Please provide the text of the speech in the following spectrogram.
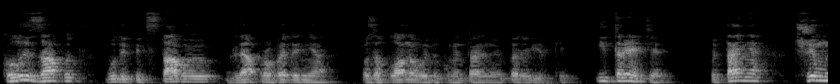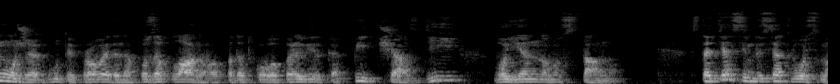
Коли запит буде підставою для проведення позапланової документальної перевірки? І третє питання. Чи може бути проведена позапланова податкова перевірка під час дії воєнного стану? Стаття 78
